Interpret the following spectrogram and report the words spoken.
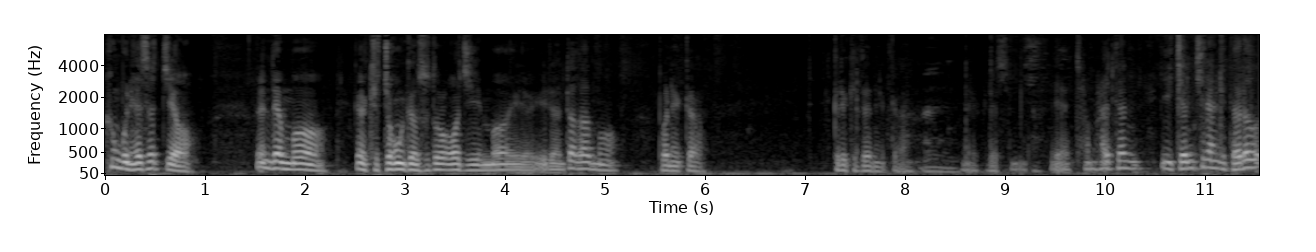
흥분했었죠. 그런데 뭐 좋은 교수들 오지 뭐 이러다가 뭐 보니까 그렇게 되니까 네, 그렇습니다. 예, 참 하여튼 이 정치라는 게 더러,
